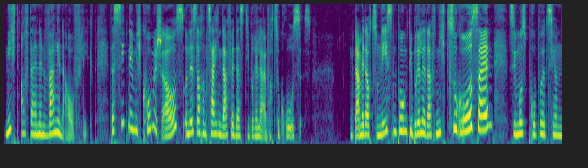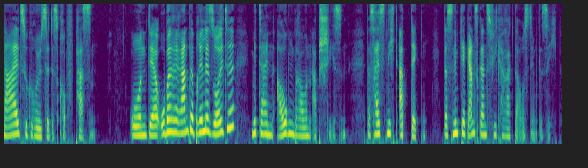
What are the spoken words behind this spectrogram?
nicht auf deinen Wangen aufliegt. Das sieht nämlich komisch aus und ist auch ein Zeichen dafür, dass die Brille einfach zu groß ist. Und damit auch zum nächsten Punkt, die Brille darf nicht zu groß sein, sie muss proportional zur Größe des Kopfs passen. Und der obere Rand der Brille sollte mit deinen Augenbrauen abschließen. Das heißt nicht abdecken. Das nimmt dir ganz, ganz viel Charakter aus dem Gesicht.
